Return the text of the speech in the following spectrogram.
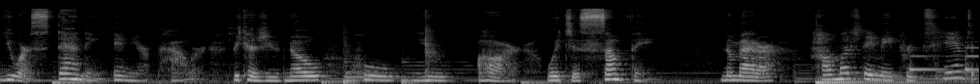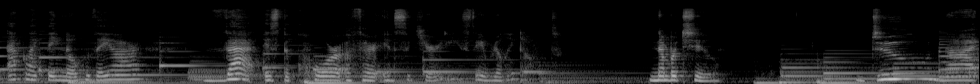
you are standing in your power because you know who you are, which is something. No matter how much they may pretend to act like they know who they are, that is the core of their insecurities. They really don't. Number two, do not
